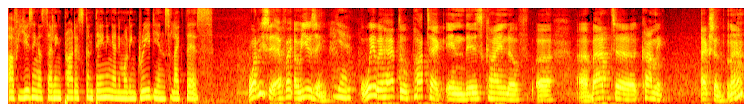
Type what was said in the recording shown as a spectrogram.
of using or selling products containing animal ingredients like this? What is the effect of using? Yeah. We will have to partake in this kind of uh, uh, bad uh, karmic action. eh?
